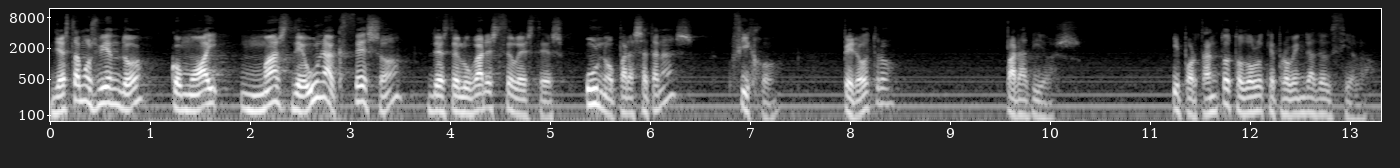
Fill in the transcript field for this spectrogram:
Ya estamos viendo cómo hay más de un acceso desde lugares celestes, uno para Satanás, fijo, pero otro para Dios, y por tanto todo lo que provenga del cielo.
